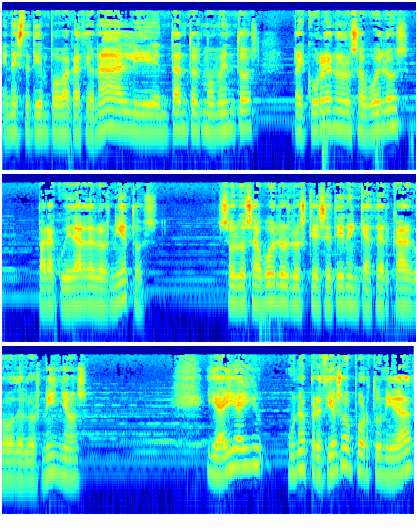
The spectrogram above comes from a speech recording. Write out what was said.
en este tiempo vacacional y en tantos momentos, recurren a los abuelos para cuidar de los nietos? son los abuelos los que se tienen que hacer cargo de los niños. Y ahí hay una preciosa oportunidad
